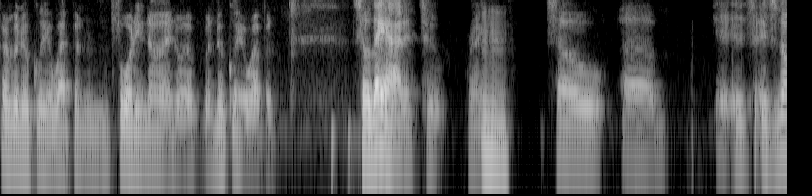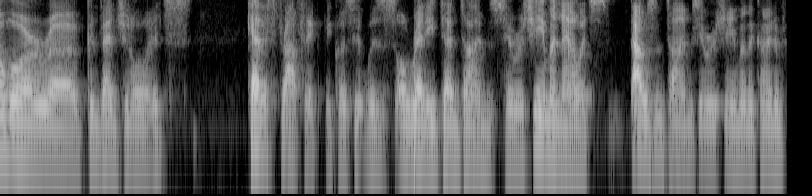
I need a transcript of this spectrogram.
thermonuclear weapon in '49 or a nuclear weapon. So they had it too, right? Mhm. So it- it's it's no more uh, conventional. It's catastrophic because it was already ten times Hiroshima. Now it's thousand times Hiroshima. The kind of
